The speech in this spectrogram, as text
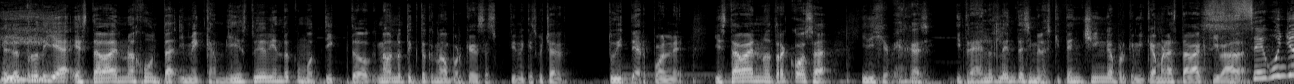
El otro día estaba en una junta y me cambié, estuve viendo como TikTok. No, no TikTok no, porque se tiene que escuchar Twitter, ponle. Y estaba en otra cosa y dije, vergas, y traía los lentes y me los quité en chinga porque mi cámara estaba activada. Según yo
